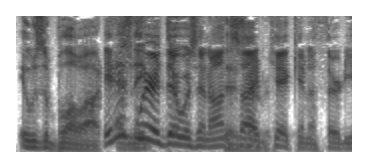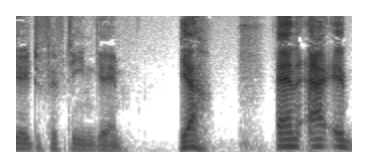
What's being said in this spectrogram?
it was a blowout. It is they weird there was an onside kick in a 38 to 15 game. Yeah. And it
